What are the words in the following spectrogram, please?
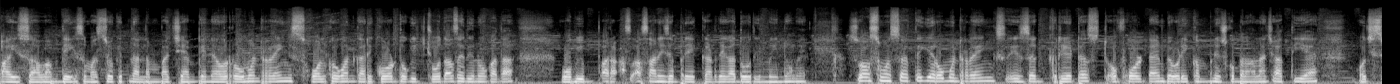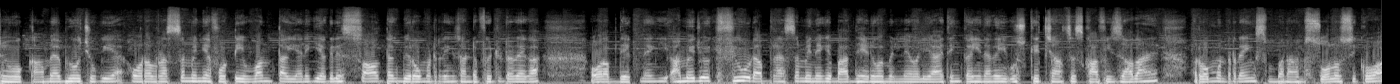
भाई साहब, आप देख समझते हो कितना लंबा चैंपियन है, और रोमन रेंग्स होल्कोगन का रिकॉर्ड तो कि चौदह से दिनों का था, वो भी आसानी से ब्रेक कर देगा दो तीन महीनों में। सो आप समझ सकते हैं कि Roman Reigns is the greatest of all time बड़ी कंपनी उसको बनाना चाहती है, और जिसमें वो कामयाब भी हो चुकी है, और अब रसल मीनिया फोर्टी वन तक, यानी कि अगले साल तक भी रोमन रेंग्स अनडिफिटेड रहेगा और अब देखते हैं कि हमें जो एक फ्यूड अब रसल महीने के बाद देखने को मिलने वाली आई थिंक कहीं ना कहीं उसके चांसेस काफ़ी ज़्यादा हैं। रोमन रिंग्स बनाम सोलो सिकोआ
